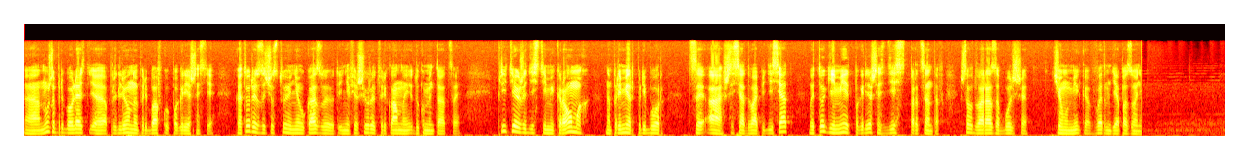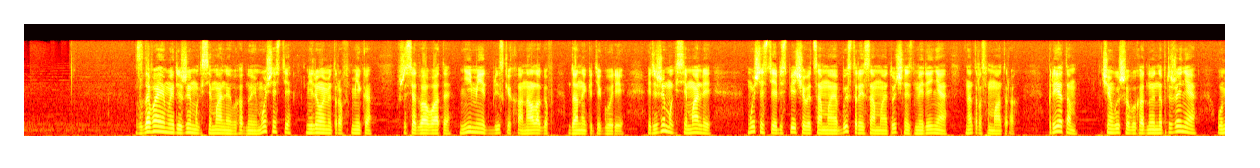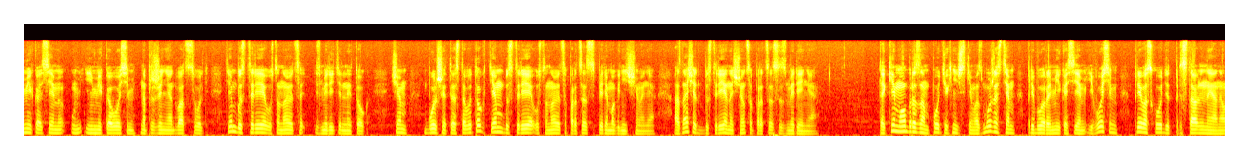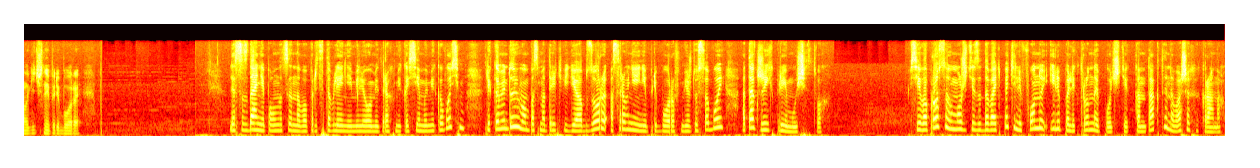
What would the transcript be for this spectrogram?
э, нужно прибавлять э, определенную прибавку к погрешности, которую зачастую не указывают и не фишируют в рекламной документации. При тех же 10 микроомах, например, прибор CA6250 в итоге имеет погрешность 10%, что в два раза больше, чем у Мика в этом диапазоне. Задаваемый режим максимальной выходной мощности миллиметров Мика в 62 Вт не имеет близких аналогов данной категории. Режим максимальной мощности обеспечивает самое быстрое и самое точное измерение на трансформаторах. При этом, чем выше выходное напряжение, у Мика 7 и Мика 8 напряжение 20 вольт, тем быстрее установится измерительный ток – чем больше тестовый ток, тем быстрее установится процесс перемагничивания, а значит быстрее начнется процесс измерения. Таким образом, по техническим возможностям приборы Мика 7 и 8 превосходят представленные аналогичные приборы. Для создания полноценного представления о миллиометрах Мика 7 и Мика 8 рекомендуем вам посмотреть видеообзоры о сравнении приборов между собой, а также их преимуществах. Все вопросы вы можете задавать по телефону или по электронной почте. Контакты на ваших экранах.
